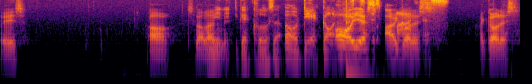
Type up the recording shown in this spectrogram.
Wait. Oh, it's not You letting me. need to get closer. Oh dear God! Oh, yes, I got it. I got it.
